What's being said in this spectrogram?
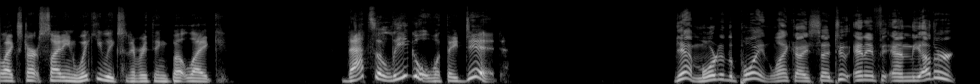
like start citing WikiLeaks and everything, but like that's illegal what they did. yeah, more to the point, like I said too. And if and the other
